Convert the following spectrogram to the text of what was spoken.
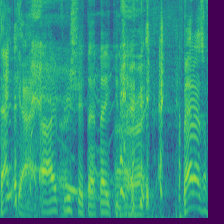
that guy. I appreciate that. Thank you. All right. Matt has a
